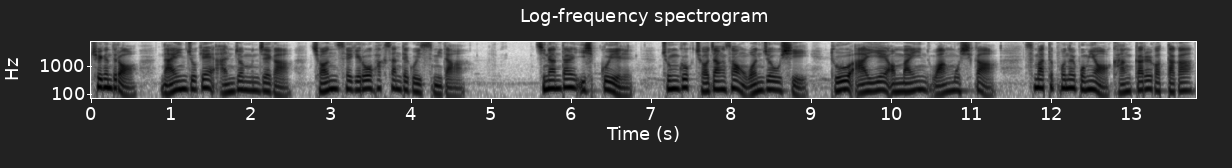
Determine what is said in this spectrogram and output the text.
최근 들어 나인족의 안전 문제가 전 세계로 확산되고 있습니다. 지난달 29일 중국 저장성 원저우시 두 아이의 엄마인 왕모 씨가 스마트폰을 보며 강가를 걷다가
